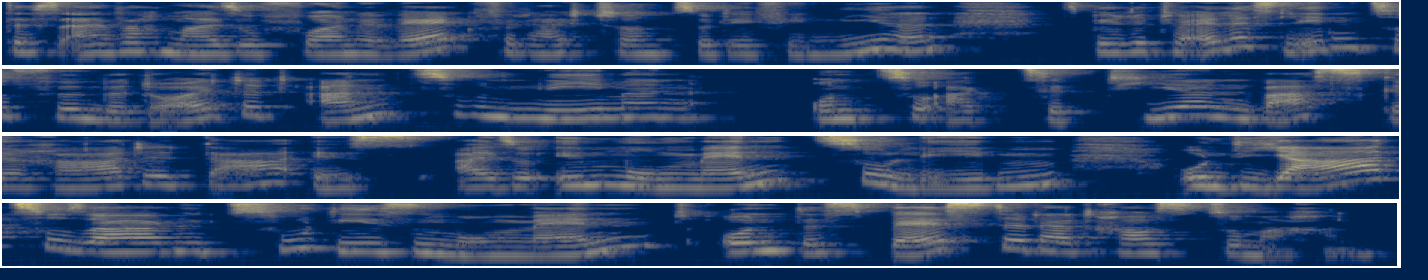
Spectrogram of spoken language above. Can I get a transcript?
das einfach mal so vorneweg vielleicht schon zu definieren. Spirituelles Leben zu führen bedeutet anzunehmen, und zu akzeptieren, was gerade da ist. Also im Moment zu leben und Ja zu sagen zu diesem Moment und das Beste daraus zu machen.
